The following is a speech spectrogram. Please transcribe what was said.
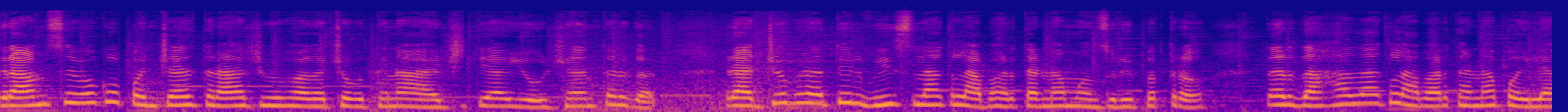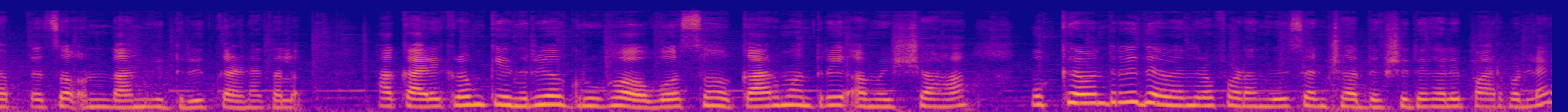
ग्रामसेवक व पंचायत राज विभागाच्या वतीनं आयोजित या योजनेअंतर्गत राज्यभरातील वीस लाख लाभार्थ्यांना मंजुरीपत्र तर दहा लाख लाभार्थ्यांना पहिल्या हप्त्याचं अनुदान वितरित करण्यात आलं. हा कार्यक्रम केंद्रीय गृह व सहकार मंत्री अमित शहा मुख्यमंत्री देवेंद्र फडणवीस यांच्या अध्यक्षतेखाली पार पडलाय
